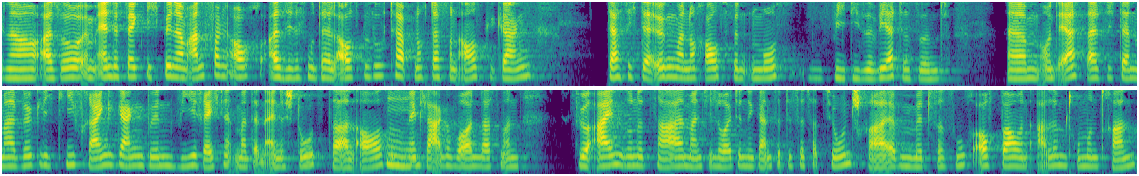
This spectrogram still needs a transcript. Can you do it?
Genau, also im Endeffekt, ich bin am Anfang auch, als ich das Modell ausgesucht habe, noch davon ausgegangen, dass ich da irgendwann noch rausfinden muss, wie diese Werte sind. Ähm, und erst als ich dann mal wirklich tief reingegangen bin, wie rechnet man denn eine Stoßzahl aus, mhm. ist mir klar geworden, dass man für eine so eine Zahl manche Leute eine ganze Dissertation schreiben mit Versuchaufbau und allem drum und dran.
